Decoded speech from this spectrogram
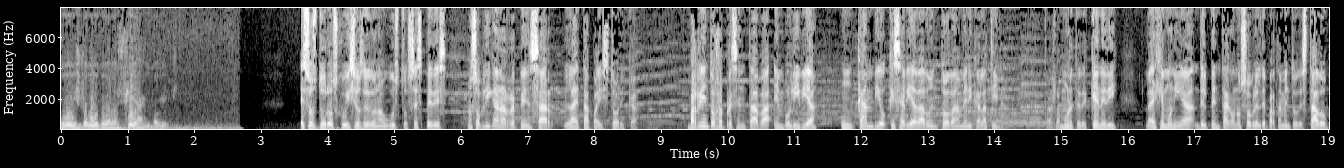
un instrumento de la CIA en Bolivia. Esos duros juicios de don Augusto Céspedes nos obligan a repensar la etapa histórica. Barrientos representaba en Bolivia un cambio que se había dado en toda América Latina. Tras la muerte de Kennedy, la hegemonía del Pentágono sobre el Departamento de Estado,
